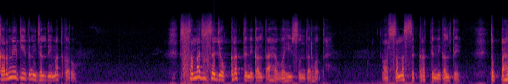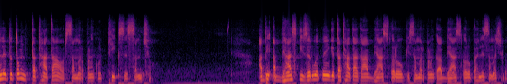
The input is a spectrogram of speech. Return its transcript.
करने की इतनी जल्दी मत करो। समझ से जो कृत्य निकलता है, वही सुंदर होता है। और समझ से कृत्य निकलते तो पहले तो तुम तथाता और समर्पण को ठीक से समझो। अभी अभ्यास की ज़रूरत नहीं कि तथाता का अभ्यास करो, कि समर्पण का अभ्यास करो, पहले समझ लो।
